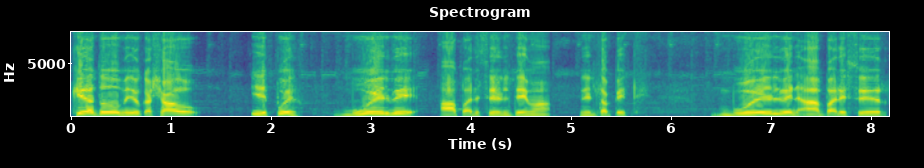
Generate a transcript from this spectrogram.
queda todo medio callado y después vuelve a aparecer el tema en el tapete. Vuelven a aparecer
